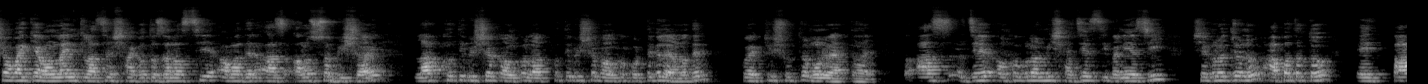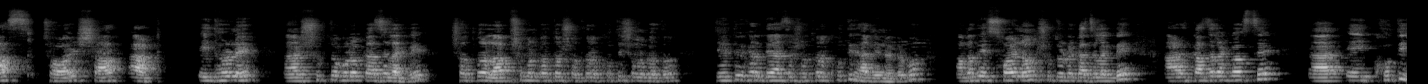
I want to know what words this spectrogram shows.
সবাইকে অনলাইন ক্লাসে স্বাগত জানাচ্ছি। আমাদের আজ আলোচ্য বিষয়, লাভ ক্ষতি বিষয়ক অঙ্ক। লাভ ক্ষতি বিষয়ক অঙ্ক করতে গেলে আমাদের কয়েকটি সূত্র মনে রাখতে হয়। তো আজ যে অঙ্কগুলো আমি সাজিয়েছি, বানিয়েছি, সেগুলোর জন্য আপাতত এই পাঁচ, ছয়, সাত, আট এই ধরনের সূত্রগুলো কাজে লাগবে। শতকরা লাভ সমান কত? শতকরা ক্ষতি সমান কত? যেহেতু এখানে দেওয়া আছে শতকরা ক্ষতির হার নির্ণয় করব, আমাদের ছয় নং সূত্রটা কাজে লাগবে। আর কাজে লাগবে হচ্ছে এই ক্ষতি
